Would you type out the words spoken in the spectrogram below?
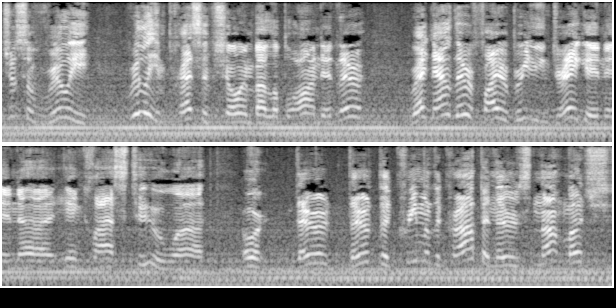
just a really really impressive showing by LeBlond, and they're right now they're a fire breathing dragon in uh, in Class Two, uh, or they're they're the cream of the crop, and there's not much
